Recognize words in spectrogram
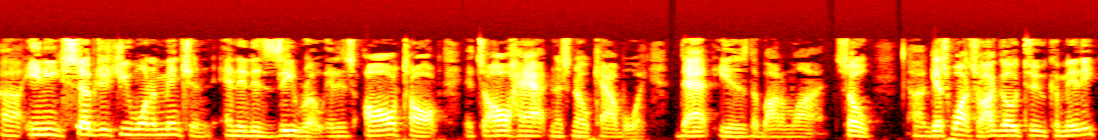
uh, any subject you want to mention, and it is zero. It is all talk. It's all hat, and it's no cowboy. That is the bottom line. So, uh, guess what? So I go to committee.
